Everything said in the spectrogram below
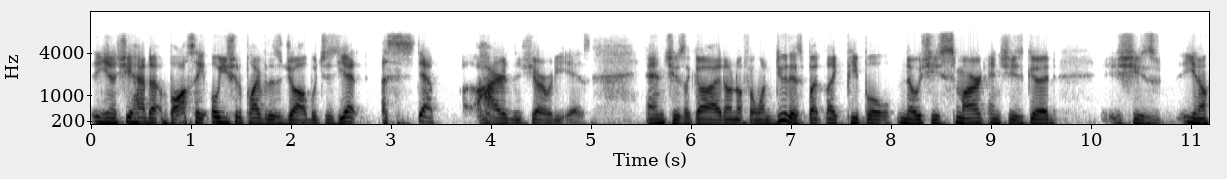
you know she had a boss say, "Oh, you should apply for this job," which is yet a step higher than she already is. And she was like, "Oh, I don't know if I want to do this," but like people know she's smart and she's good. She's you know,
